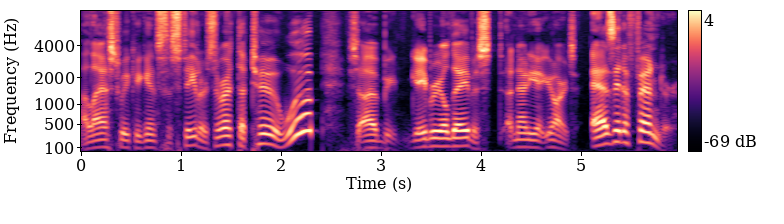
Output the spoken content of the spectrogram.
uh, last week against the Steelers. They're at the two. Whoop! So, uh, Gabriel Davis, uh, 98 yards. As a defender,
